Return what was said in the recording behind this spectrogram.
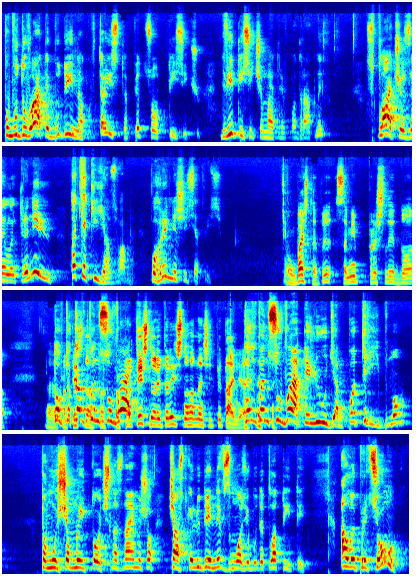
побудувати будинок в 300, 500, 1000, 2000 метрів квадратних, сплачує за електроенергію, так як і я з вами, по гривні 68. О, бачите, ви самі прийшли до е, Тобто практично, компенсувати- практично риторичного значить, питання. Компенсувати людям потрібно, тому що ми точно знаємо, що частка людей не в змозі буде платити. Але при цьому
